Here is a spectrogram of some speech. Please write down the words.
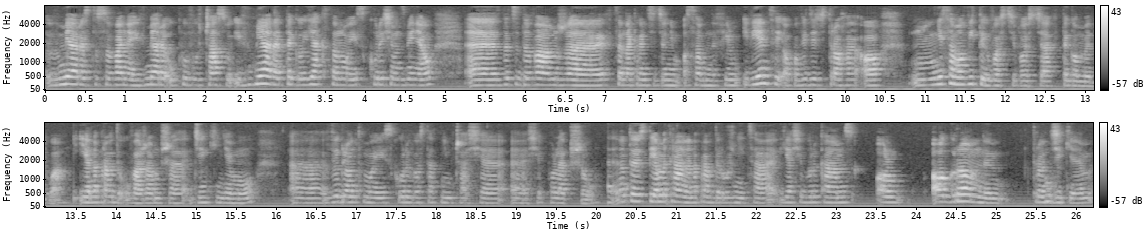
w miarę stosowania i w miarę upływu czasu i w miarę tego, jak stan mojej skóry się zmieniał, zdecydowałam, że chcę nakręcić o nim osobny film i więcej opowiedzieć trochę o mm, niesamowitych właściwościach tego mydła. I ja naprawdę uważam, że dzięki niemu wygląd mojej skóry w ostatnim czasie e, się polepszył. No to jest diametralna naprawdę różnica. Ja się borykałam z ogromnym trądzikiem.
